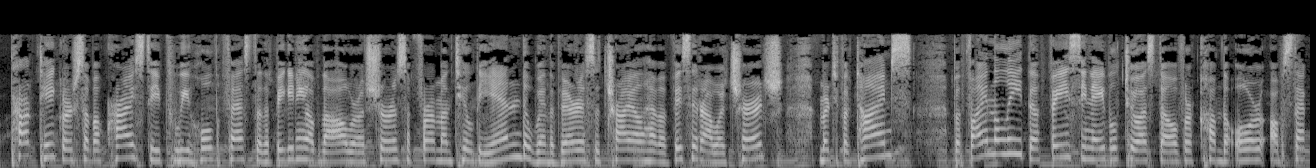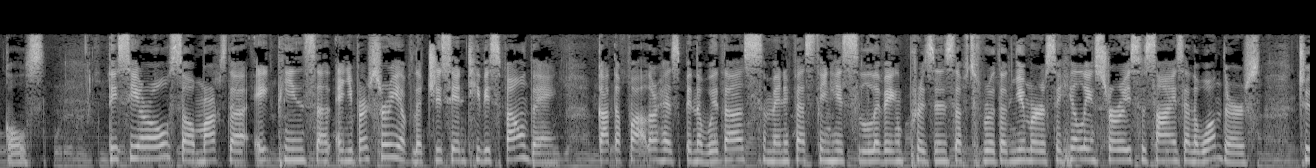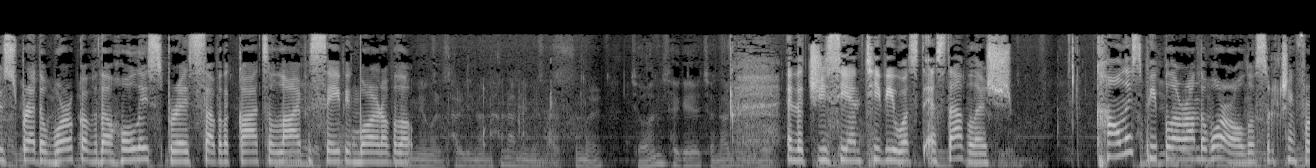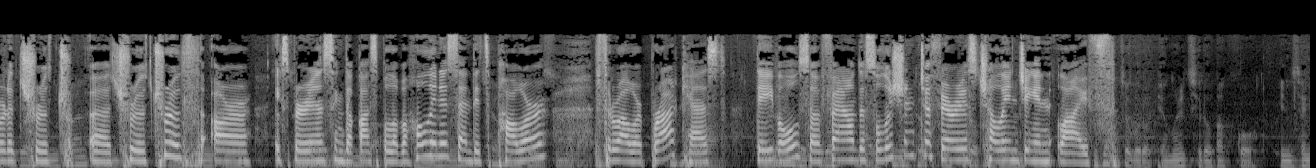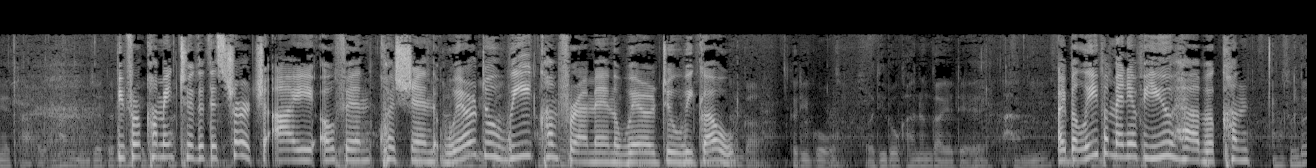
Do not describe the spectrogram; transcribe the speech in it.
partakers of Christ if we hold fast at the beginning of the hour assurance firm until the end when the various trials have visited our church multiple times. But finally, the faith enabled to us to overcome the all obstacles. This year also marks the 18th anniversary of the GCN TV's founding. God the Father has been with us, manifesting His living presence of truth through the numerous healing stories, signs, and wonders to spread the work of the Holy Spirit of God's life saving word of love. and the GCN TV was established. Countless people around the world searching for the true, uh, true truth are experiencing the gospel of holiness and its power. Through our broadcast, they've also found a solution to various challenging in life. Before coming to this church, I often questioned where do we come from and where do we go? I believe many of you have con-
